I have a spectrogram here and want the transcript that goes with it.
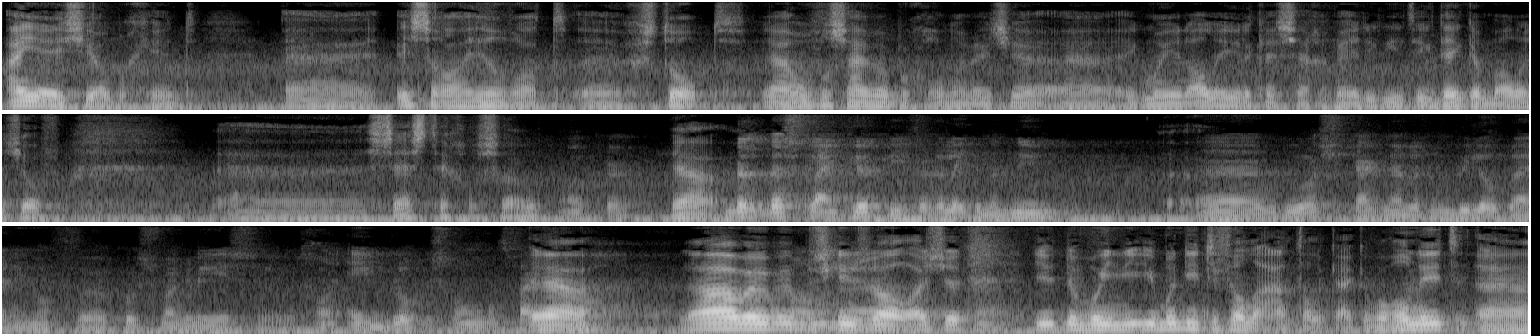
aan je ECO begint, eh, is er al heel wat eh, gestopt. Ja, hoeveel zijn we begonnen, weet je? Eh, ik moet je in alle eerlijkheid zeggen, weet ik niet. Ik denk een mannetje of eh 60 of zo. Oké. Ja, Best, best een klein clubje vergeleken met nu. Ik bedoel, als je kijkt naar de mobiele opleiding of uh, Korps Mariniers, gewoon één blok is gewoon 150. Ja, nou, misschien is eh, wel als je, je, dan moet je, niet- je moet niet te veel naar aantallen kijken. Waarom niet? Eh,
